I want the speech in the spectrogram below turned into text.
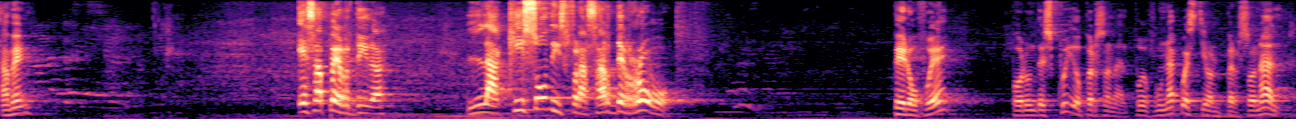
Amén. Esa pérdida la quiso disfrazar de robo pero fue por un descuido personal, fue una cuestión personal.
